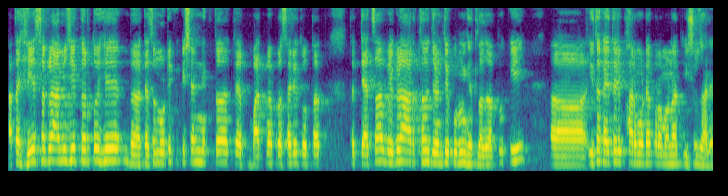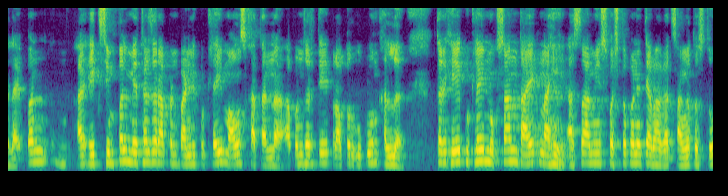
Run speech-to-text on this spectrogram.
आता हे सगळं आम्ही जे करतो हे त्याचं नोटिफिकेशन निघतं त्या बातम्या प्रसारित होतात. तर त्याचा वेगळा अर्थ जनतेकडून घेतला जातो की इथं काहीतरी फार मोठ्या प्रमाणात इश्यू झालेला आहे. पण एक सिंपल मेथड जर आपण पाळली कुठलाही मांस खाताना आपण जर ते प्रॉपर उकळून खाल्लं तर हे कुठलंही नुकसानदायक नाही असं आम्ही स्पष्टपणे त्या भागात सांगत असतो.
